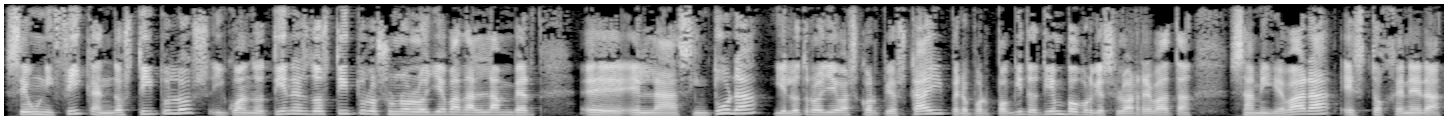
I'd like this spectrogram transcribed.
se unifica en dos títulos y cuando tienes dos títulos uno lo lleva Dan Lambert eh, en la cintura y el otro lo lleva Scorpio Sky pero por poquito tiempo porque se lo arrebata Sammy Guevara. Esto genera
